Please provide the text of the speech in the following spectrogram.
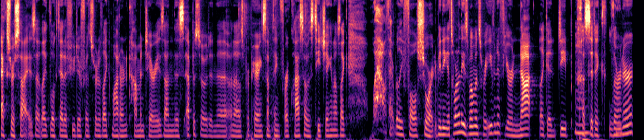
exercise. I like looked at a few different sort of like modern commentaries on this episode and when I was preparing something for a class I was teaching and I was like, wow, that really falls short. Meaning it's one of these moments where even if you're not like a deep mm-hmm. Hasidic learner,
